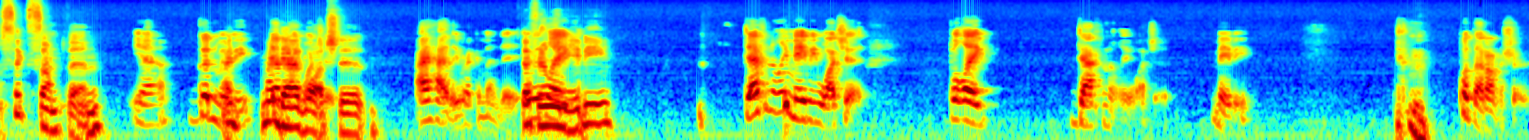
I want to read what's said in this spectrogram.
Six something. Yeah. Good movie. My Definitely dad watched it. I highly recommend it. Definitely, it like, maybe. Definitely, maybe watch it. But like, definitely watch it. Maybe. Hmm. Put that on a shirt.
